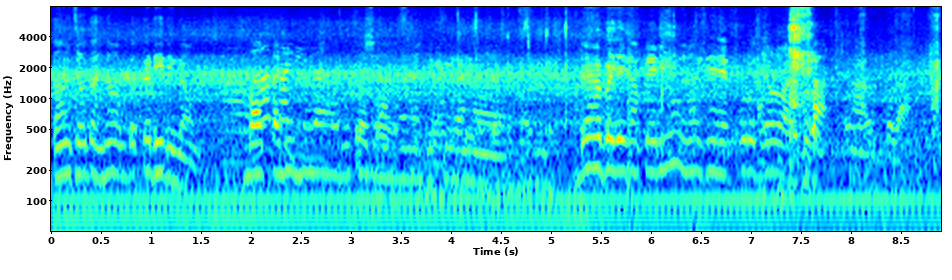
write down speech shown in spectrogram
तव्हां चओ था हिन मां ॿ कढी ॾींदा आहियूं ॿ कढी ॾींदा आहियूं ॾह बजे खां पहिरियों हिनखे पूरो ॾियणो आहे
